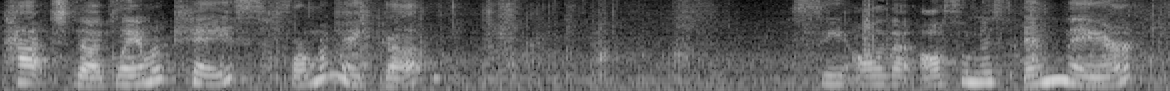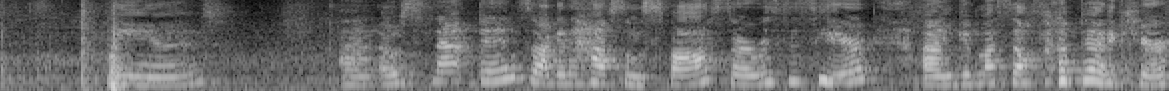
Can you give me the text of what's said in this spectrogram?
packed the glamour case for my makeup. See all of that awesomeness in there and an oh snap bin so I get to have some spa services here and give myself a pedicure.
